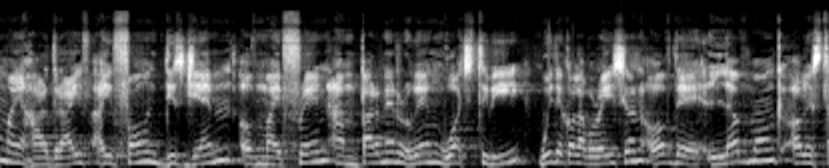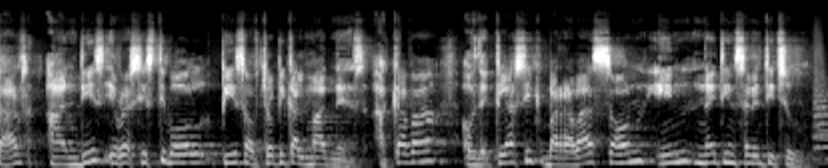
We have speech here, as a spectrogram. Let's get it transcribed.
my hard drive, I found this gem of my friend and partner Ruben Watch TV with the collaboration of the Love Monk All Stars and this irresistible piece of tropical madness, a cover of the classic Barrabás song in 1972.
